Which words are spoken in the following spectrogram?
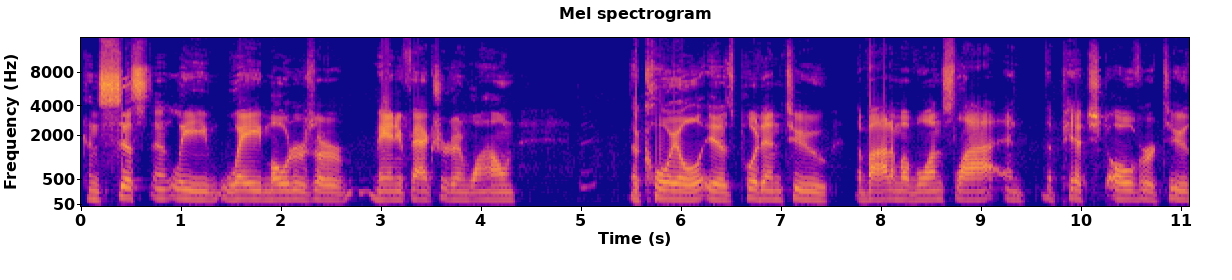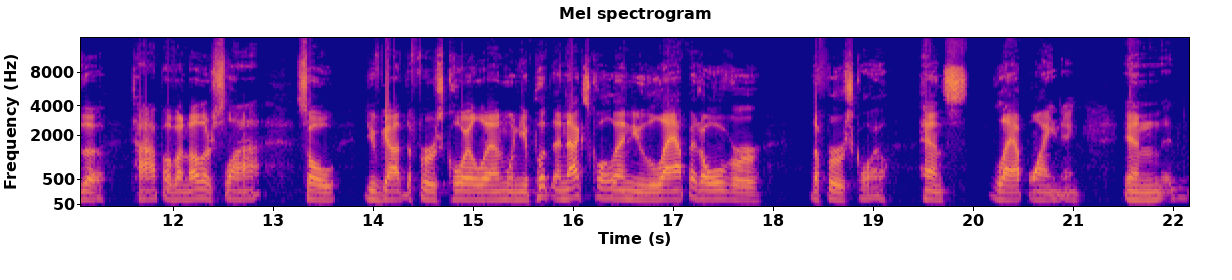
consistently way motors are manufactured and wound. The coil is put into the bottom of one slot and the pitched over to the top of another slot. So you've got the first coil in. When you put the next coil in, you lap it over the first coil, hence lap winding. And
